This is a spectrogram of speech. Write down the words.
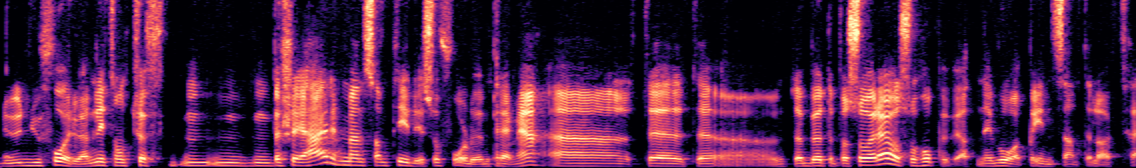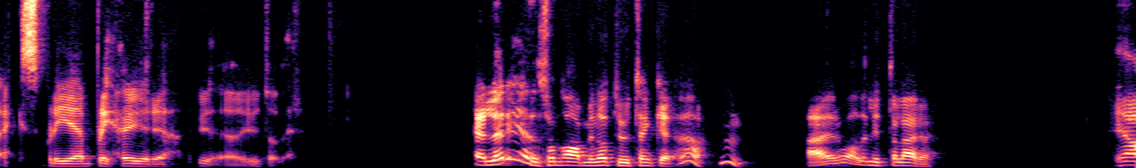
du, du, får jo en litt sånn tøff beskjed her, men samtidig så får du en premie eh, til, til, til, å bøte på såret. Og så håper vi at nivået på innsendte lifehacks blir, blir høyere utover. Eller er det sånn Amin, at du tenker ja, hm, her var det litt å lære? Ja,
